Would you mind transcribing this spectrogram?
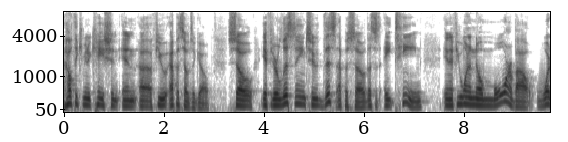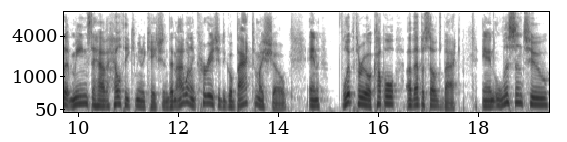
healthy communication in uh, a few episodes ago. So if you're listening to this episode, this is 18, and if you want to know more about what it means to have healthy communication, then I want to encourage you to go back to my show and flip through a couple of episodes back and listen to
